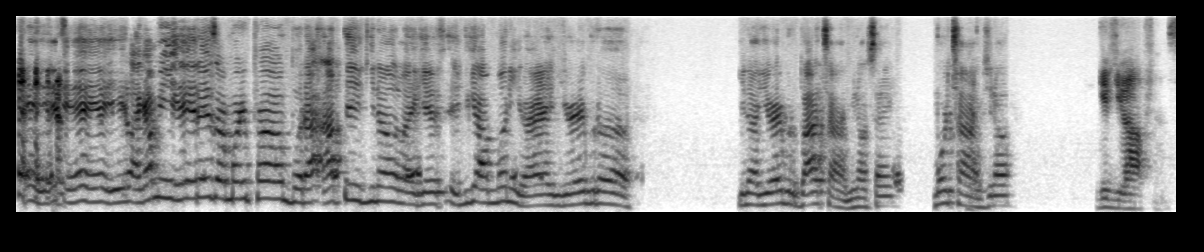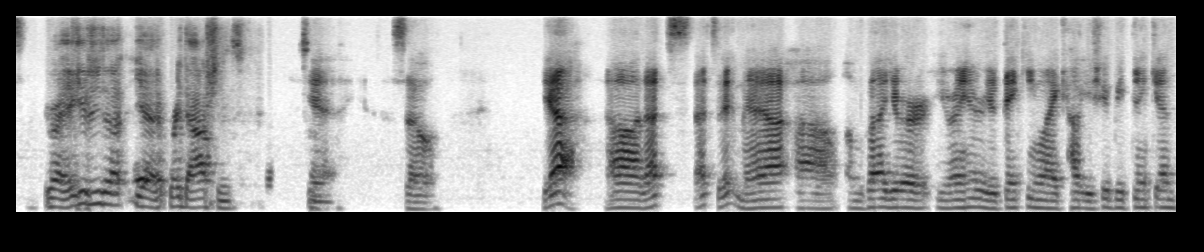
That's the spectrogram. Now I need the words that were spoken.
hey, hey, hey, hey, like I mean, it is our money problem, but I, I think you know, like if, if you got money, right, you're able to, you know, you're able to buy time. You know what I'm saying? More times, you know. gives you options. Right. It gives you the yeah, right, the options. So, Yeah. So, yeah, uh, that's that's it, man. Uh, I'm glad you're you're in here. You're thinking like how you should be thinking.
